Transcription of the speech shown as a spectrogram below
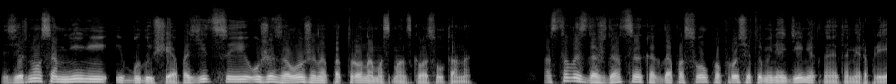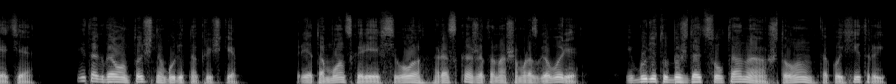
Зерно сомнений и будущей оппозиции уже заложено под троном османского султана. Осталось дождаться, когда посол попросит у меня денег на это мероприятие, и тогда он точно будет на крючке. При этом он, скорее всего, расскажет о нашем разговоре и будет убеждать султана, что он, такой хитрый,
